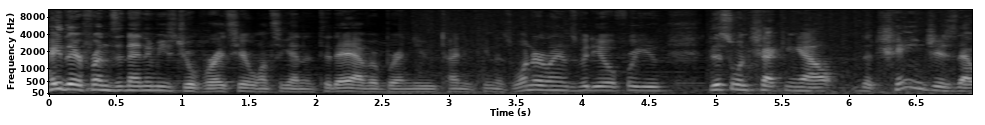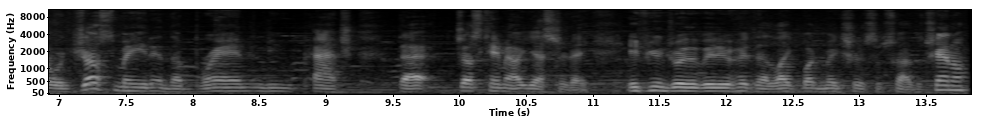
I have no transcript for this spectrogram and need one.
Hey there friends and enemies, Joe Price here once again and today I have a brand new Tiny Tina's Wonderlands video for you. This one checking out the changes that were just made in the brand new patch that just came out yesterday. If you enjoyed the video, hit that like button, make sure to subscribe to the channel.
